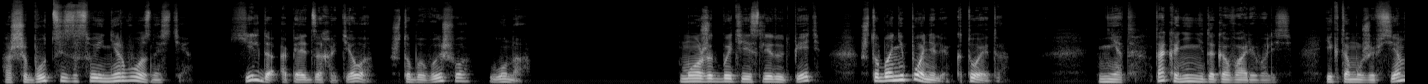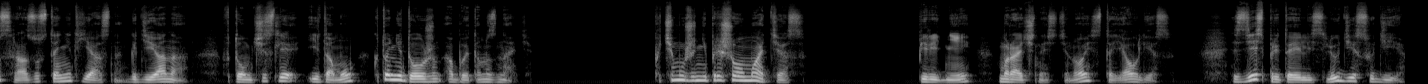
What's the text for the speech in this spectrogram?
ошибутся из-за своей нервозности? Хильда опять захотела, чтобы вышла луна. Может быть, ей следует петь, чтобы они поняли, кто это? Нет, так они не договаривались. И к тому же всем сразу станет ясно, где она – в том числе и тому, кто не должен об этом знать. Почему же не пришел Маттиас? Перед ней мрачной стеной стоял лес. Здесь притаились люди судьи.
